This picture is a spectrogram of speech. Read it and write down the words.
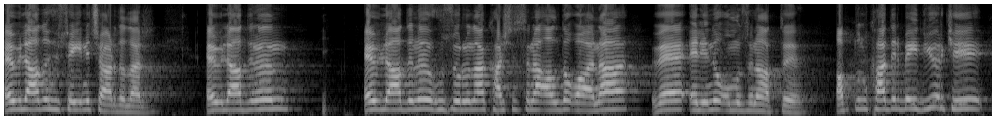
Evladı Hüseyin'i çağırdılar. Evladının evladını huzuruna karşısına aldı o ana ve elini omuzuna attı. Abdülkadir Bey diyor ki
